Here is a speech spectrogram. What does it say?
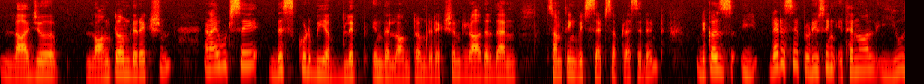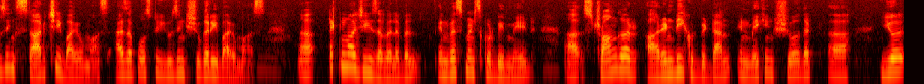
larger long-term direction? And I would say this could be a blip in the long-term direction rather than something which sets a precedent because let us say producing ethanol using starchy biomass as opposed to using sugary biomass uh, technology is available investments could be made uh, stronger r&d could be done in making sure that uh, your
